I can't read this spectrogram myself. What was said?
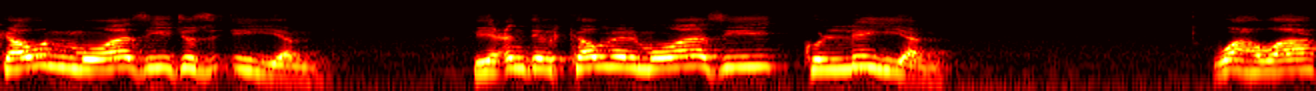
كون موازي جزئيا. في عندي الكون الموازي كليا. وهو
